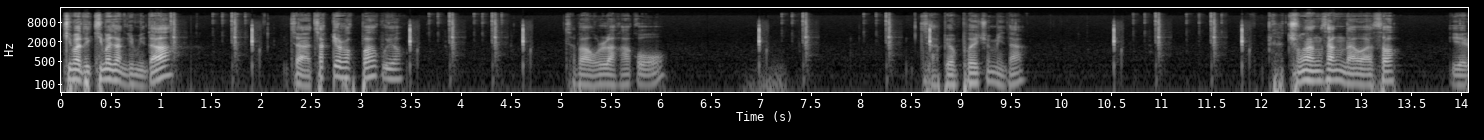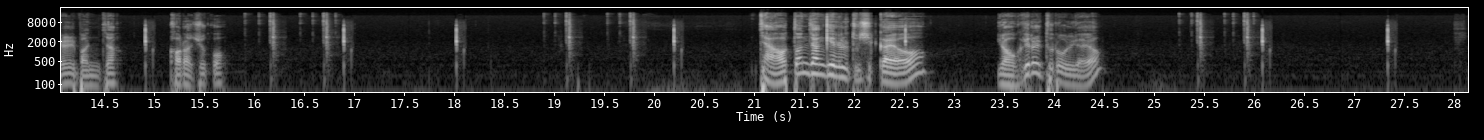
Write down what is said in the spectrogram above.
기마대 기마장기입니다. 자, 착결 확보하고요. 잡아 올라가고 자, 면포해 줍니다. 중앙상 나와서 얘를 먼저 걸어주고 자, 어떤 장기를 두실까요? 여기를 들어 올려요?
